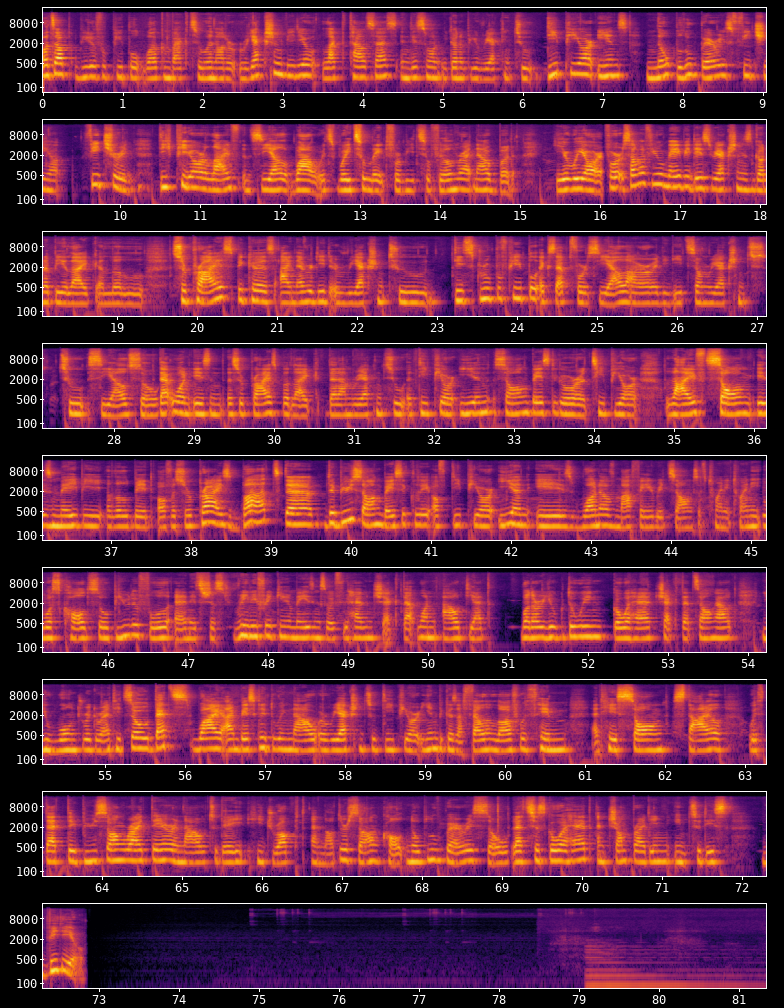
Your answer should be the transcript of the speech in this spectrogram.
What's up beautiful people, welcome back to another reaction video. Like the title says, in this one we're gonna be reacting to DPR Ian's No Blueberries feature, featuring DPR Live and CL. Wow, it's way too late for me to film right now, but here we are. For some of you, maybe this reaction is gonna be like a little surprise because I never did a reaction to this group of people except for CL. I already did some reactions to CL. So that one isn't a surprise, but like that I'm reacting to a DPR Ian song basically or a DPR live song is maybe a little bit of a surprise. But the debut song basically of DPR Ian is one of my favorite songs of 2020. It was called So Beautiful and it's just really freaking amazing. So if you haven't checked that one out yet, what are you doing? Go ahead, check that song out. You won't regret it. So that's why I'm basically doing now a reaction to DPR Ian because I fell in love with him and his song style with that debut song right there. And now today he dropped another song called No Blueberries. So let's just go ahead and jump right in into this video.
